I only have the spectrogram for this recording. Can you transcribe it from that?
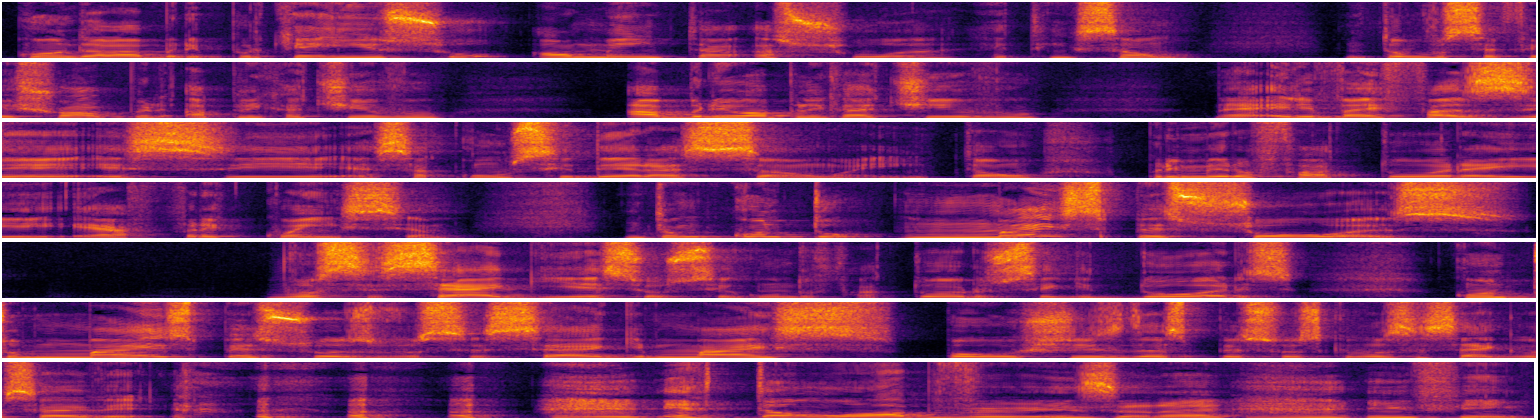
quando ela abrir, porque isso aumenta a sua retenção. Então você fechou o aplicativo, abriu o aplicativo, né, ele vai fazer esse, essa consideração aí. Então, o primeiro fator aí é a frequência. Então, quanto mais pessoas você segue, esse é o segundo fator, os seguidores, quanto mais pessoas você segue, mais posts das pessoas que você segue você vai ver. é tão óbvio isso, né? Enfim,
